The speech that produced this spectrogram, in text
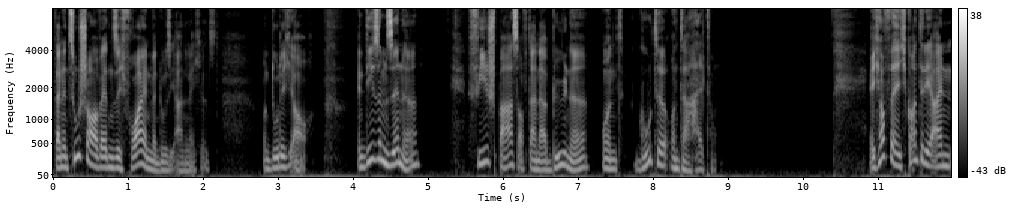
Deine Zuschauer werden sich freuen, wenn du sie anlächelst. Und du dich auch. In diesem Sinne, viel Spaß auf deiner Bühne und gute Unterhaltung. Ich hoffe, ich konnte dir einen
